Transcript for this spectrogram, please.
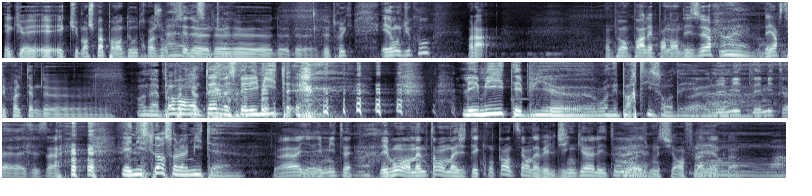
Et que, et, et que tu manges pas pendant 2 ou 3 jours Ah tu sais, de, trucs. Et donc, du coup, voilà. On peut en parler pendant des heures. Ouais, bon. D'ailleurs, c'était quoi le thème de. On n'a pas vraiment de thème, c'était les mythes. les mythes, et puis euh, on est parti sur des. Voilà. Les mythes, les mythes, c'est ça. Il y a une histoire sur la mythe. Ouais, ouais, il y a les mythes. ouais. Mais bon, en même temps, moi j'étais content, tu sais, on avait le jingle et tout, Ouais. euh, je me suis enflammé, Ouais, quoi. on, va,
